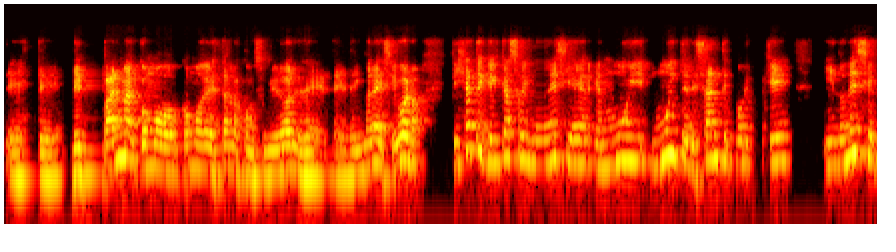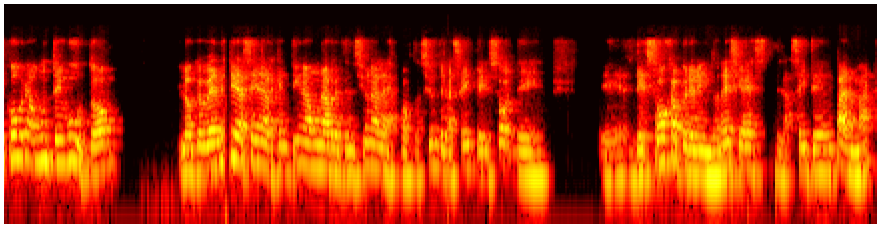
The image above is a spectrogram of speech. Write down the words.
este, de palma, cómo, cómo deben estar los consumidores de, Indonesia. bueno, fíjate que el caso de Indonesia es, muy, muy interesante porque Indonesia cobra un tributo, lo que vendría a ser en Argentina una retención a la exportación del aceite de, eh, de, soja, pero en Indonesia es del aceite de palma.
